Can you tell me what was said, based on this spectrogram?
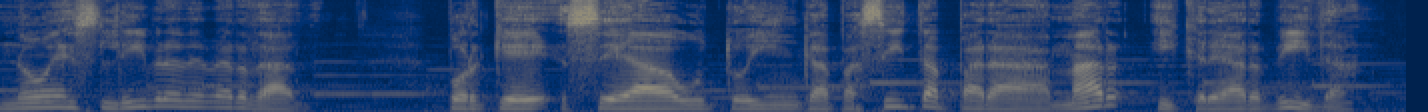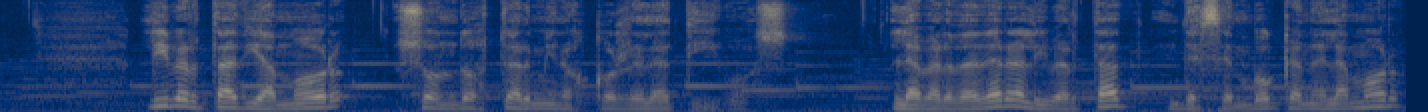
no es libre de verdad, porque se autoincapacita para amar y crear vida. Libertad y amor son dos términos correlativos. La verdadera libertad desemboca en el amor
